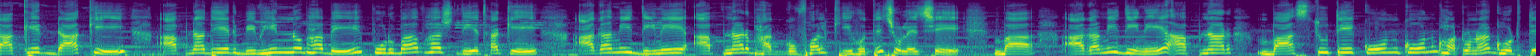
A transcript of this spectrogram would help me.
কাকের ডাকে আপনাদের বিভিন্নভাবে পূর্বাভাস দিয়ে থাকে, আগামী দিনে আপনার ভাগ্যফল কী হতে চলেছে বা আগামী দিনে আপনার বাস্তুতে কোন কোন ঘটনা ঘটতে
